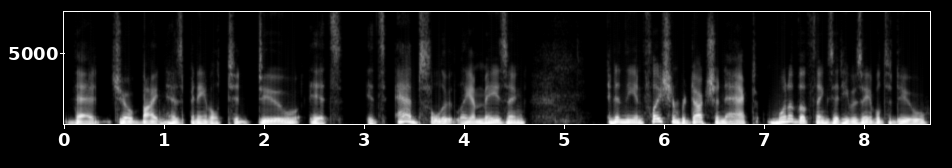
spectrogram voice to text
that Joe Biden has been able to do. It's it's absolutely amazing. And in the Inflation Reduction Act, one of the things that he was able to do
